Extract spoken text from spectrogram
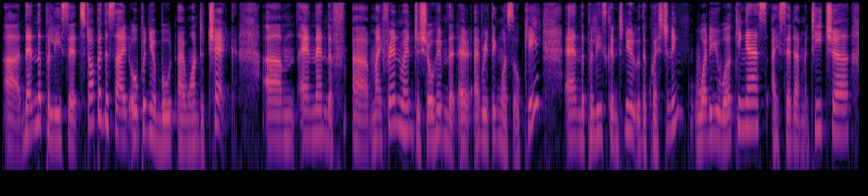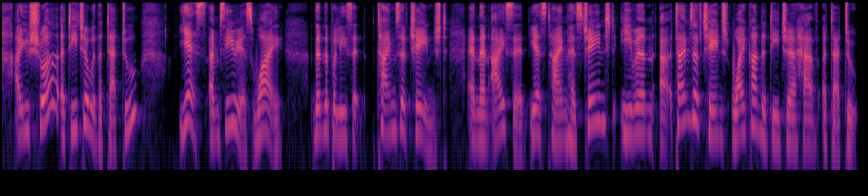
Uh, then the police said, Stop at the side, open your boot, I want to check. Um, and then the, uh, my friend went to show him that everything was okay, and the police continued with the questioning. What are you working as? I said, I'm a teacher. Are you sure? A teacher with a tattoo? Yes, I'm serious. Why? Then the police said, Times have changed. And then I said, Yes, time has changed. Even uh, times have changed. Why can't a teacher have a tattoo?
